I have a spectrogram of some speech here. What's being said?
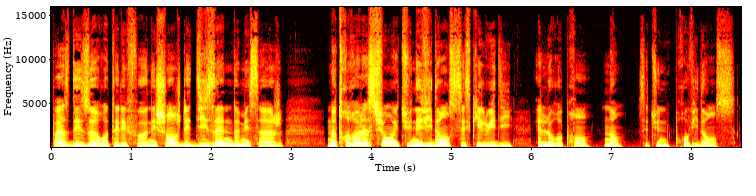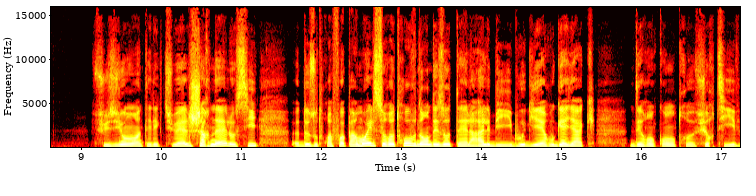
passent des heures au téléphone, échangent des dizaines de messages. Notre relation est une évidence, c'est ce qu'il lui dit. Elle le reprend. Non, c'est une providence. Fusion intellectuelle, charnelle aussi. Deux ou trois fois par mois, ils se retrouvent dans des hôtels à Albi, Bruguière ou Gaillac. Des rencontres furtives,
